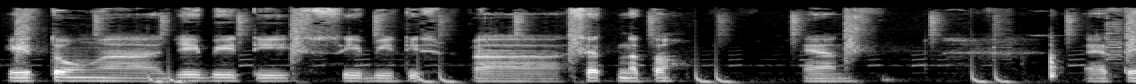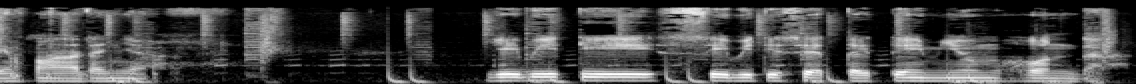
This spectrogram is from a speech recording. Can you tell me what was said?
Itong uh, JBT CBT uh, set na to. Ayan. Ito yung pangalan niya. JBT CBT set Titanium Honda.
